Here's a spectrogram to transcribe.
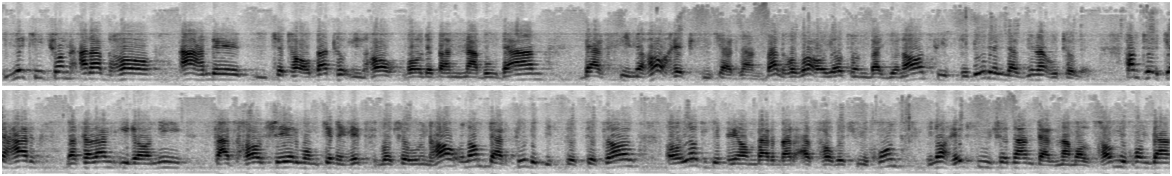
یکی چون عرب ها اهل کتابت و اینها غالبا نبودن در سینه ها حفظ می‌کردن. بل هو آیاتون بینات فی صدور الذین اوتوله. همطور که هر مثلا ایرانی صدها شعر ممکنه حفظ باشه و اینها اونام در طول 23 سال آیاتی که پیامبر بر اصحابش میخون اینا حفظ می‌شدن در نمازها میخوندن.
